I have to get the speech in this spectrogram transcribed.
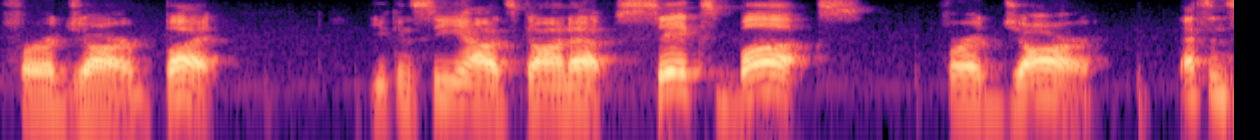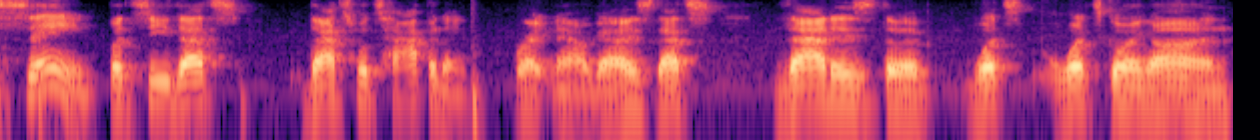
for a jar, but you can see how it's gone up. Six bucks for a jar. That's insane. But see, that's that's what's happening right now, guys. That's that is the what's what's going on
